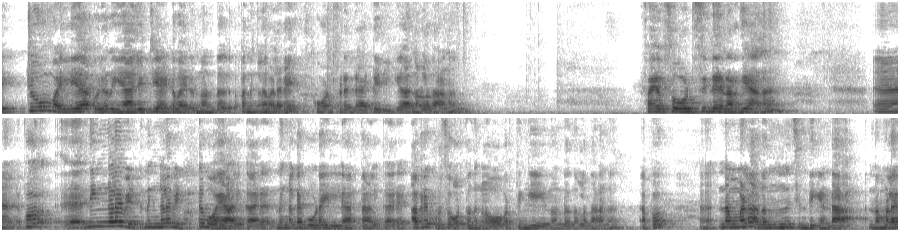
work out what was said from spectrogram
ഏറ്റവും വലിയ ഒരു റിയാലിറ്റി ആയിട്ട് വരുന്നുണ്ട്. അപ്പം നിങ്ങൾ വളരെ കോൺഫിഡന്റ് ആയിട്ട് ഇരിക്കുക എന്നുള്ളതാണ്. ഫൈവ് സോഡ്സിന്റെ എനർജിയാണ് അപ്പോൾ നിങ്ങളെ വിട്ട് നിങ്ങളെ വിട്ടുപോയ ആൾക്കാർ നിങ്ങളുടെ കൂടെ ഇല്ലാത്ത ആൾക്കാർ അവരെ കുറിച്ച് ഓർത്ത് നിങ്ങൾ ഓവർ തിങ്ക് ചെയ്യുന്നുണ്ട് എന്നുള്ളതാണ്. അപ്പോൾ നമ്മൾ അതൊന്നും ചിന്തിക്കേണ്ട. നമ്മളെ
